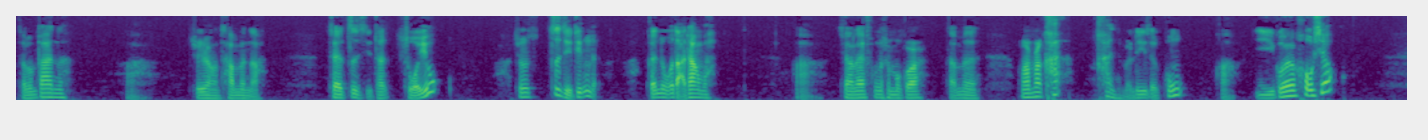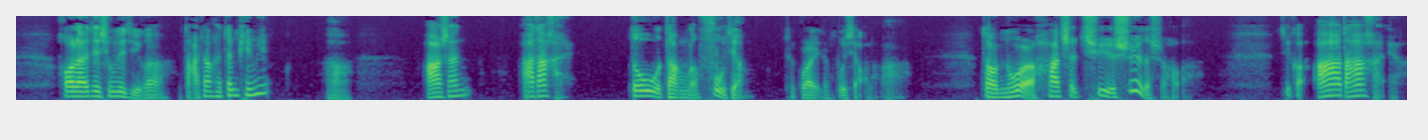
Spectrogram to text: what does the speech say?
怎么办呢？啊，就让他们呢，在自己的左右，就自己盯着，跟着我打仗吧，啊，将来封什么官，咱们慢慢看，看你们立的功啊，以观后效。后来这兄弟几个打仗还真拼命啊，阿山、阿达海。都当了副将，这官已经不小了啊！到努尔哈赤去世的时候啊，这个阿达海呀，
